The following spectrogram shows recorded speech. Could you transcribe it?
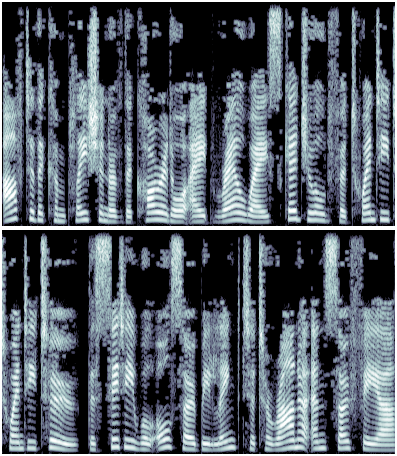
After the completion of the Corridor 8 railway scheduled for 2022, the city will also be linked to Tirana and Sofia.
